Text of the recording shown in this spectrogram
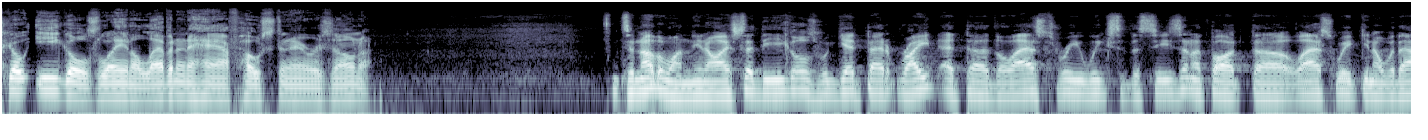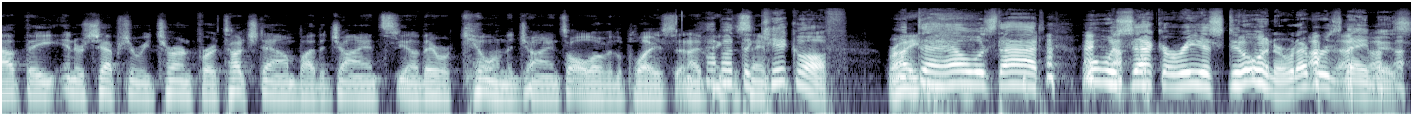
Let's go Eagles laying 11 and a half hosting Arizona. It's another one. You know, I said the Eagles would get bet right at the, the last three weeks of the season. I thought uh, last week, you know, without the interception return for a touchdown by the Giants, you know, they were killing the Giants all over the place. And I How think about the, same, kickoff? What Right. the hell was that? what was Zacharias doing, or whatever his name is?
